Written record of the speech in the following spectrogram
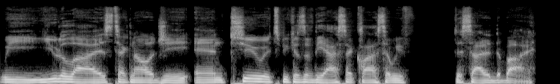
We utilize technology. And two, it's because of the asset class that we've decided to buy.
